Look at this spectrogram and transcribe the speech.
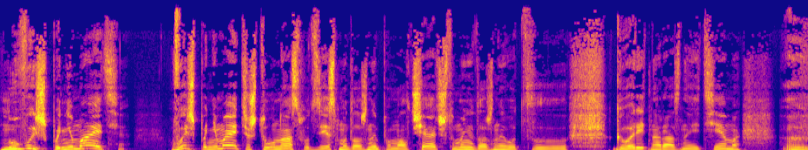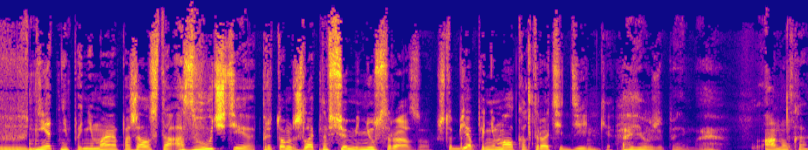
Ну вы же понимаете. Вы же понимаете, что у нас вот здесь мы должны помолчать, что мы не должны вот э, говорить на разные темы. Э, нет, не понимаю. Пожалуйста, озвучьте, при том желательно все меню сразу, чтобы я понимал, как тратить деньги. А я уже понимаю. А ну-ка.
